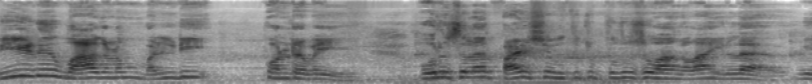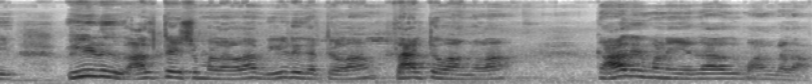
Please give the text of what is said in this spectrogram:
வீடு வாகனம் வண்டி போன்றவை. ஒரு சிலர் பழசு விற்றுட்டு புதுசு வாங்கலாம் இல்லை வீ வீடு ஆல்ட்ரேஷன் பண்ணலாம் வீடு கட்டலாம் ஃப்ளாட்டு வாங்கலாம் காலி மனை ஏதாவது வாங்கலாம்.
